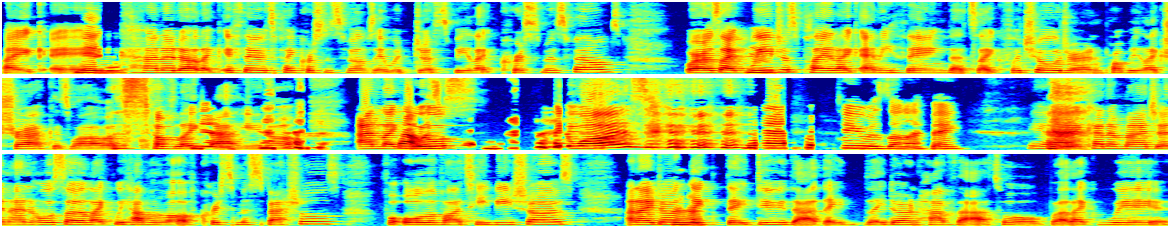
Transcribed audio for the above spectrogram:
Like in Canada, like if they were to play Christmas films, it would just be like Christmas films. Whereas like we Mm. just play like anything that's like for children, probably like Shrek as well and stuff like Yeah. that, you know. And like was- also it was yeah. Two was on, I think. Yeah, I can imagine. And also, like, we have a lot of Christmas specials for all of our TV shows, and I don't Uh-huh. think they do that. They they don't have that at all. But like, we're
